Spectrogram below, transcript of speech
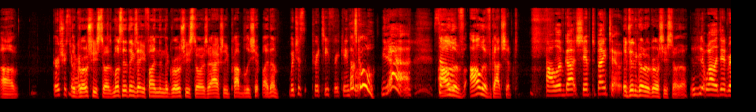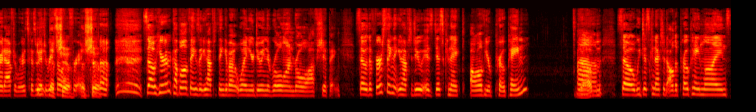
uh Grocery store. the grocery stores most of the things that you find in the grocery stores are actually probably shipped by them which is pretty freaking that's cool. cool Yeah. So olive olive got shipped Olive got shipped by Tote. It didn't go to a grocery store though. Well, it did right afterwards because we had to refill our fridge. That's true. so here are a couple of things that you have to think about when you're doing the roll on, roll off shipping. So the first thing that you have to do is disconnect all of your propane. Um, so we disconnected all the propane lines.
